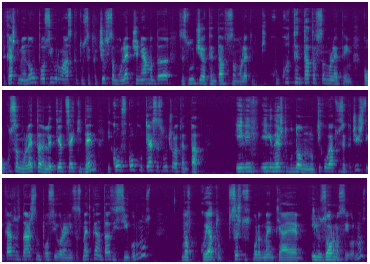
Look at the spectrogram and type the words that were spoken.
Така ще ми е много по-сигурно аз като се кача в самолет, че няма да се случи атентат в самолета. Ти колко атентата в самолета има? Колко самолета летят всеки ден и колко, в колко от тях се случва атентат? Или, или нещо подобно. Но ти когато се качиш, си казваш, да, аз съм по-сигурен. И за сметка на тази сигурност, в която също според мен тя е иллюзорна сигурност,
